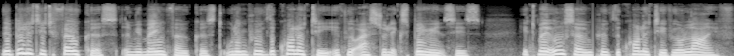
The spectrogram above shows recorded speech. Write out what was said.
The ability to focus and remain focused will improve the quality of your astral experiences. It may also improve the quality of your life.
